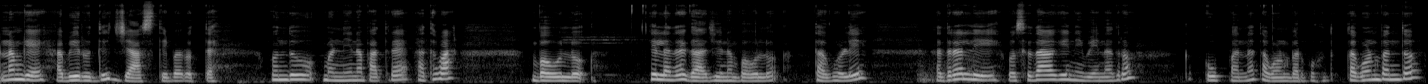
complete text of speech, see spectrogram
ನಮಗೆ ಅಭಿವೃದ್ಧಿ ಜಾಸ್ತಿ ಬರುತ್ತೆ. ಒಂದು ಮಣ್ಣಿನ ಪಾತ್ರೆ ಅಥವಾ ಬೌಲು, ಇಲ್ಲಾಂದರೆ ಗಾಜಿನ ಬೌಲು ತಗೊಳ್ಳಿ. ಅದರಲ್ಲಿ ಹೊಸದಾಗಿ ನೀವೇನಾದರೂ ಉಪ್ಪನ್ನು ತಗೊಂಡು ಬರಬಹುದು. ತಗೊಂಡು ಬಂದು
